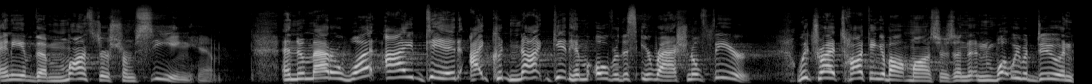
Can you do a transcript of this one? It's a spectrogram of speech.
any of the monsters from seeing him. And no matter what I did, I could not get him over this irrational fear. We tried talking about monsters and, and what we would do, and,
